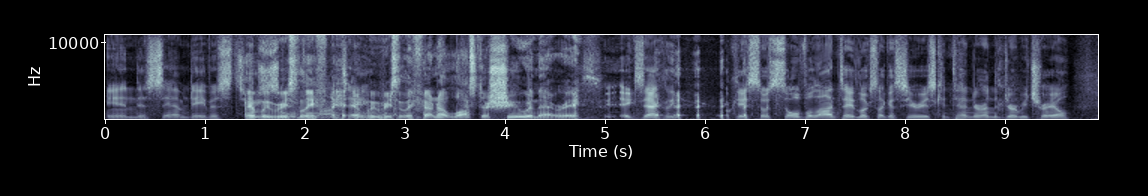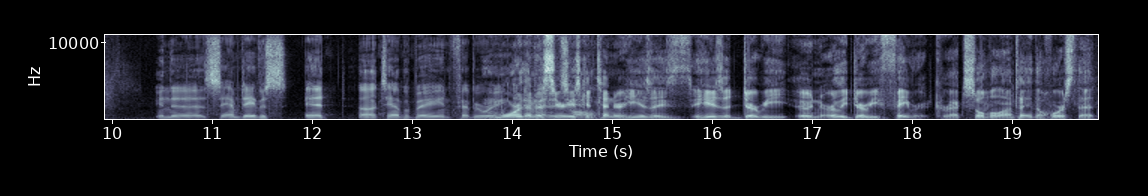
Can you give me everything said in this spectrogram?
in the Sam Davis. and we Sol recently Volante. and we recently found out lost a shoe in that race. Exactly. okay, so Sole Volante looks like a serious contender on the Derby Trail. In the Sam Davis at uh, Tampa Bay in February. More than a serious Hall- contender, he is a he is a Derby an early Derby favorite. Correct, Sole Volante, the horse that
